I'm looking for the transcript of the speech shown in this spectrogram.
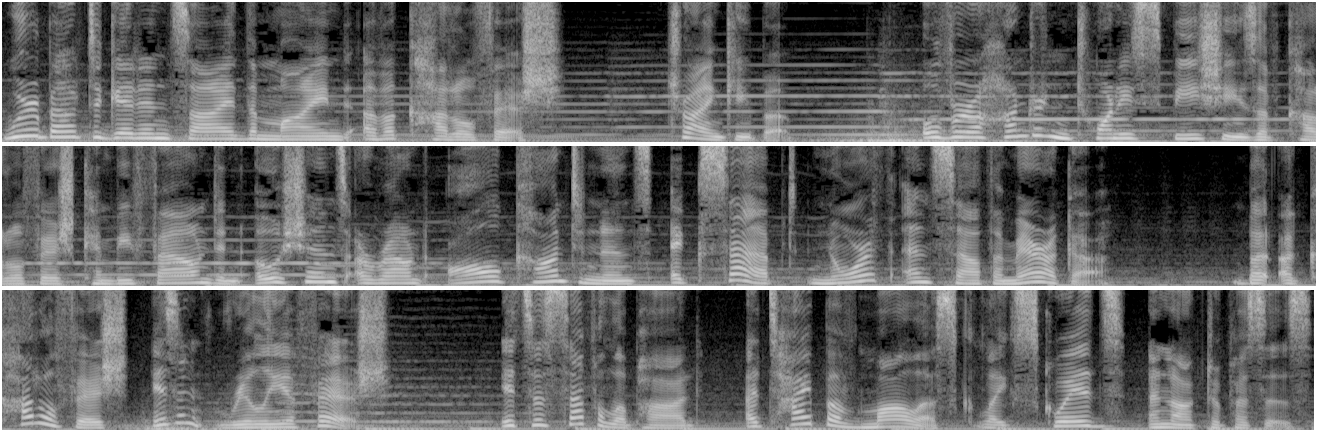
We're about to get inside the mind of a cuttlefish. Try and keep up. Over 120 species of cuttlefish can be found in oceans around all continents except North and South America. But a cuttlefish isn't really a fish. It's a cephalopod, a type of mollusk like squids and octopuses.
